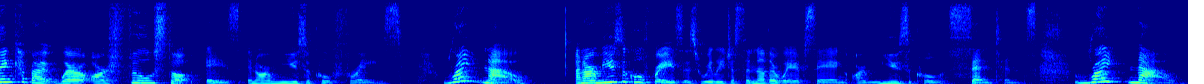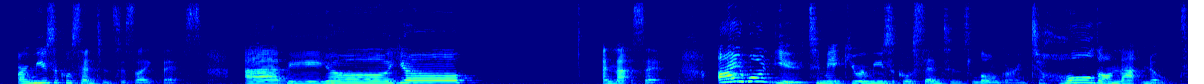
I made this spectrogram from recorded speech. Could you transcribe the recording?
think about where our full stop is in our musical phrase. Right now, and our musical phrase is really just another way of saying our musical sentence. Right now, our musical sentence is like this Abby yo yo. And that's it. I want you to make your musical sentence longer and to hold on that note.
